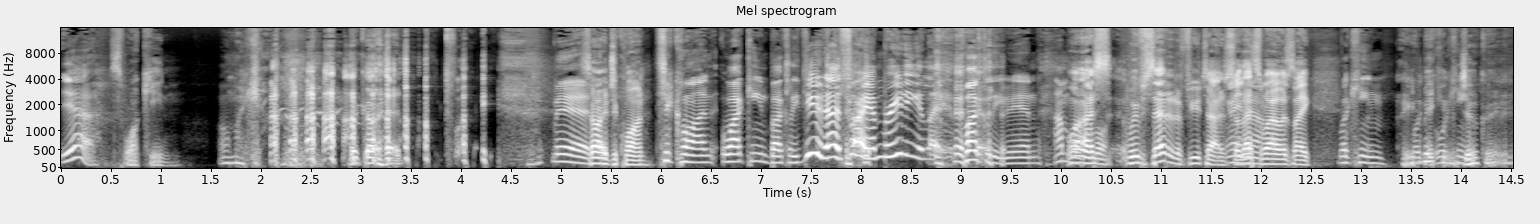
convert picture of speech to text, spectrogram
yeah. It's Joaquin. Oh my god. Go ahead. Man. Sorry, Jaquan. Jaquan Joaquin Buckley, dude. I'm sorry. I'm reading it like Buckley, man. I'm Well, horrible. s- we've said it a few times, so I that's know. why I was like, Joaquin. "Are you Joaqu- making Joaquin a joke right now?"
